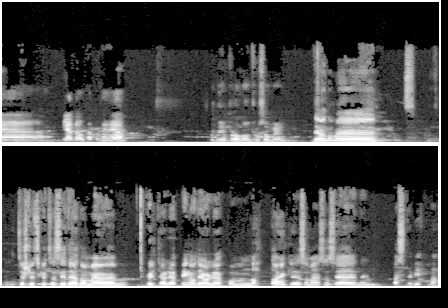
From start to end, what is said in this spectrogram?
eh, glede, holdt jeg på å si. Ja. Så Det er planene for sommeren. Det er noe med til slutt skulle jeg si, det er noe med um, ultraløping og det å løpe om natta egentlig, som jeg syns er den beste biten. da.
